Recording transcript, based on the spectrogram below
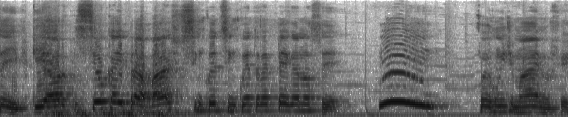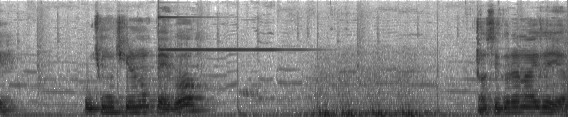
Aí, porque a hora que se eu cair pra baixo, 50-50 vai pegar você. Ih, foi ruim demais, meu filho. O último tiro não pegou. Então segura nós aí, ó.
